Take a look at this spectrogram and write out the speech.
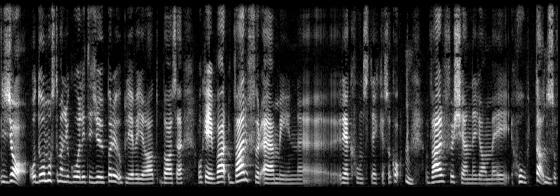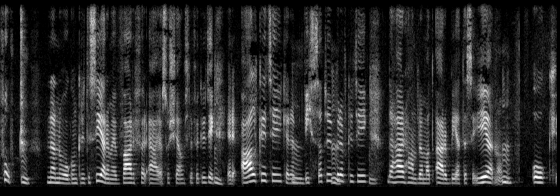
Ja. och då måste man ju gå lite djupare upplever jag. Att bara säga, okej, var, varför är min eh, reaktionssträcka så kort? Mm. Varför känner jag mig hotad så fort? Mm. När någon kritiserar mig, varför är jag så känslig för kritik? Mm. Är det all kritik? Är det Mm. vissa typer Mm. av kritik? Mm. Det här handlar om att arbeta sig igenom. Mm. Och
